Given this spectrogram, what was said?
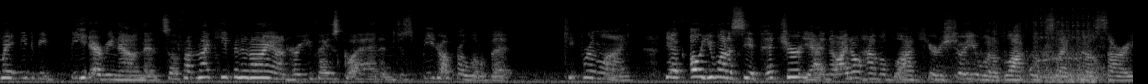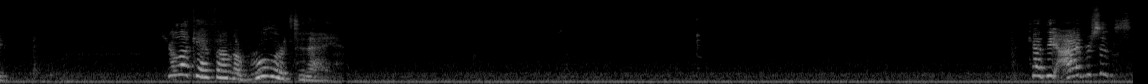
might need to be beat every now and then. So if I'm not keeping an eye on her, you guys go ahead and just beat her up her a little bit. Keep her in line. Yeah, oh, you want to see a picture? Yeah, no, I don't have a block here to show you what a block looks like. No, sorry. You're lucky I found the ruler today. Kathy Iverson's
